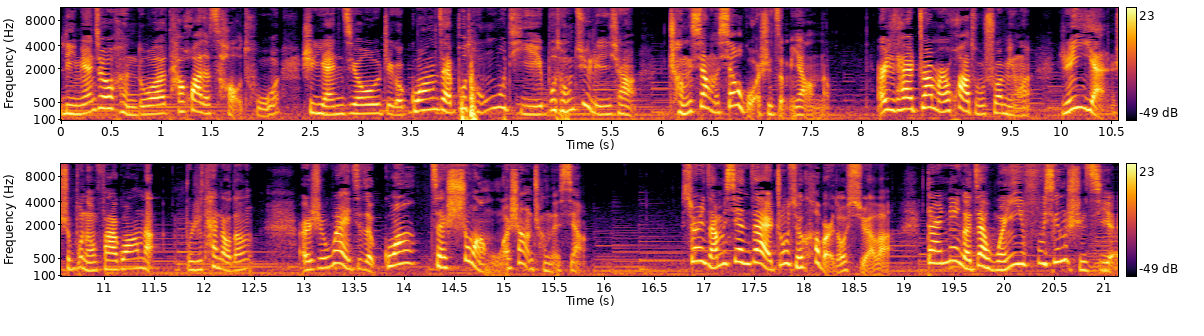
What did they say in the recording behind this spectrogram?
里面就有很多他画的草图，是研究这个光在不同物体、不同距离上成像的效果是怎么样的。而且他还专门画图说明了，人眼是不能发光的，不是探照灯，而是外界的光在视网膜上成的像。虽然咱们现在中学课本都学了，但是那个在文艺复兴时期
